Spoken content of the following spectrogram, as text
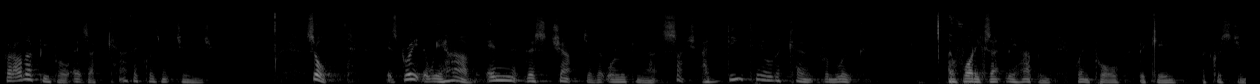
For other people, it's a cataclysmic change. So, it's great that we have in this chapter that we're looking at such a detailed account from Luke of what exactly happened when Paul became a Christian.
